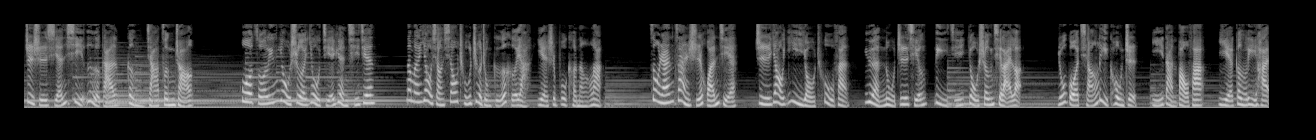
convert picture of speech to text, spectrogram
致使嫌隙恶感更加增长，或左邻右舍又结怨其间，那么要想消除这种隔阂呀，也是不可能了。纵然暂时缓解，只要一有触犯，怨怒之情立即又升起来了。如果强力控制，一旦爆发，也更厉害。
